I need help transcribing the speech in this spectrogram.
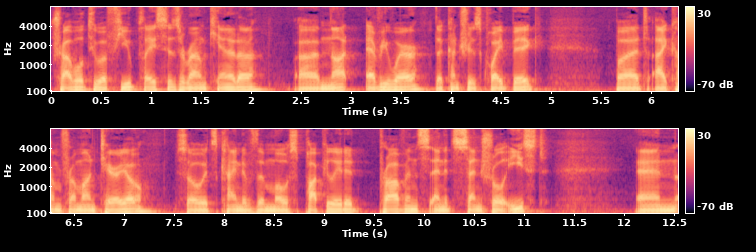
traveled to a few places around Canada, uh, not everywhere. The country is quite big, but I come from Ontario, so it's kind of the most populated province and it's central east. And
